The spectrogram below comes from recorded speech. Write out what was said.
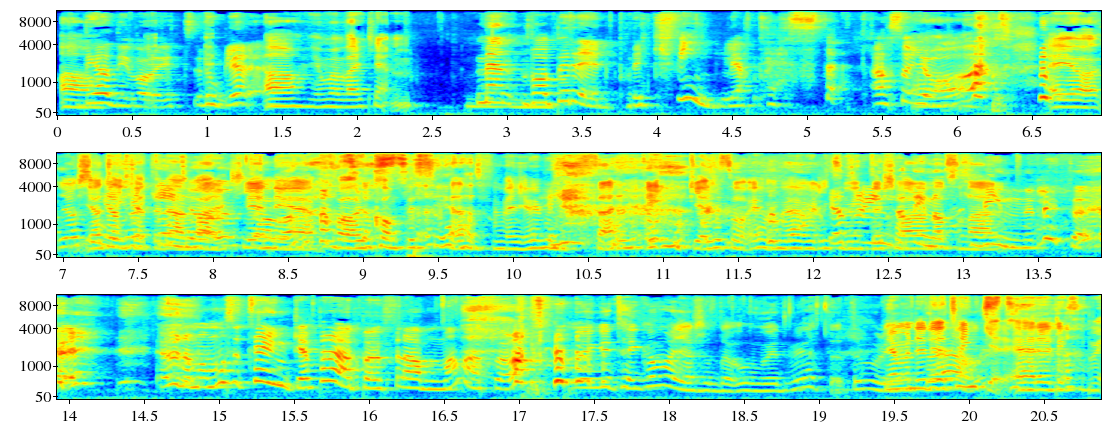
Ja. Det hade ju varit roligare. Ja, ja men verkligen. Men var beredd på det kvinnliga testet. Alltså Ja. jag... Nej, Jag, jag, Jag känner tänker att det där jag verkligen är för test. komplicerat för mig. Jag är här enkel så. Jag behöver liksom jag tror inte inte att det köra är något kvinnligt. Jag undrar, man måste tänka på det här på en flamman alltså. Men gud, tänk om man gör sånt där omedvetet. Det vore Ja men det är det jag tänker. Är det liksom,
